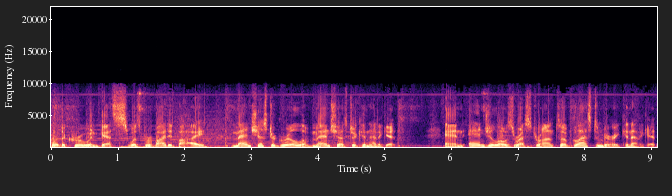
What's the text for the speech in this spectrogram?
For the crew and guests was provided by Manchester Grill of Manchester, Connecticut, and Angelo's Restaurant of Glastonbury, Connecticut.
